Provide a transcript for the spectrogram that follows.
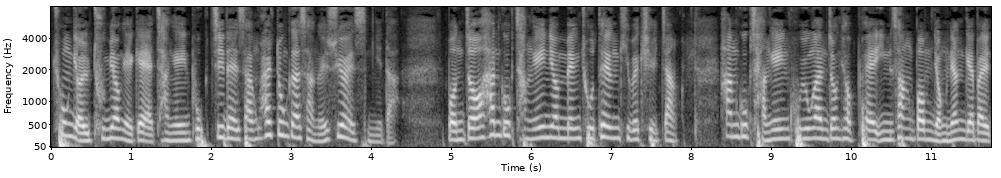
총 12명에게 장애인 복지대상 활동가상을 수여했습니다. 먼저 한국장애인연맹 조태은 기획실장, 한국장애인 고용안정협회 임상범 역량개발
